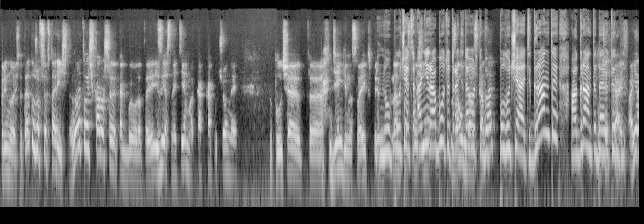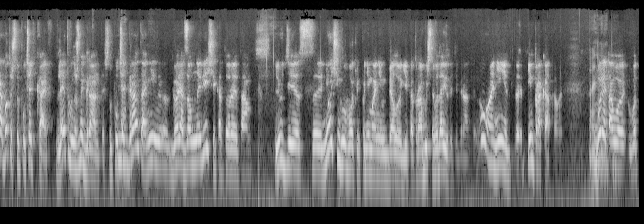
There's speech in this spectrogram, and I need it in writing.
приносят. Это уже все вторично. Но это очень хорошая, как бы, вот эта известная тема, как, как ученые получают э, деньги на свои эксперименты. Ну, Надо получается, они работают ради того, чтобы получать гранты, а гранты получать дают... кайф. Они работают, чтобы получать кайф. Для этого нужны гранты. Чтобы получать да. гранты, они говорят за умные вещи, которые там люди с не очень глубоким пониманием биологии, которые обычно выдают эти гранты, ну, они им прокатывают. Понятно. Более того, вот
